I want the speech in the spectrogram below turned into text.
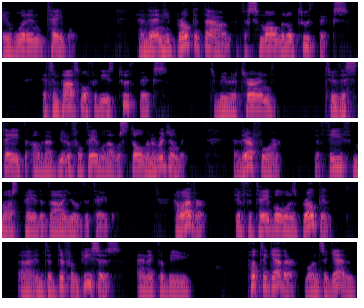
a wooden table and then he broke it down into small little toothpicks. It's impossible for these toothpicks to be returned to the state of that beautiful table that was stolen originally. And therefore, the thief must pay the value of the table. However, if the table was broken uh, into different pieces and it could be put together once again.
